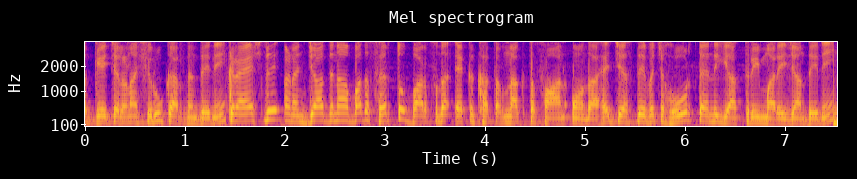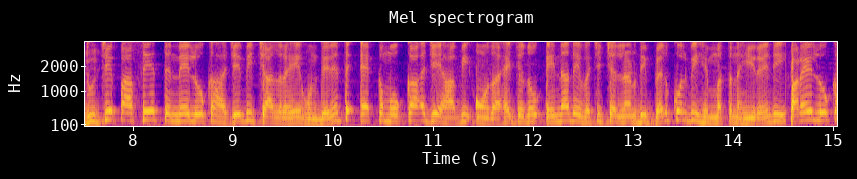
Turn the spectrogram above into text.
ਅੱਗੇ ਚੱਲਣਾ ਸ਼ੁਰੂ ਕਰ ਦਿੰਦੇ ਨੇ। ਕ੍ਰੈਸ਼ ਦੇ 49 ਦਿਨਾਂ ਬਾਅਦ ਫਿਰ ਤੋਂ ਬਰਫ਼ ਦਾ ਇੱਕ ਖਤਰਨਾਕ ਤੂਫਾਨ ਆਉਂਦਾ ਹੈ, ਜਿਸ ਦੇ ਵਿੱਚ ਹੋਰ ਤਿੰਨ ਯਾਤਰੀ ਮਾਰੇ ਜਾਂਦੇ ਨੇ। ਦੂਜੇ ਪਾਸੇ ਤਿੰਨੇ ਲੋਕ ਹਜੇ ਵੀ ਚੱਲ ਰਹੇ ਹੁੰਦੇ ਨੇ ਤੇ ਇੱਕ ਮੌਕਾ ਅਜਿਹਾ ਵੀ ਆਉਂਦਾ ਹੈ ਜਦੋਂ ਇਹਨਾਂ ਦੇ ਵਿੱਚ ਚੱਲਣ ਦੀ ਬਿਲਕੁਲ ਵੀ ਹਿੰਮਤ ਨਹੀਂ ਰਹਿੰਦੀ, ਪਰ ਇਹ ਲੋਕ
